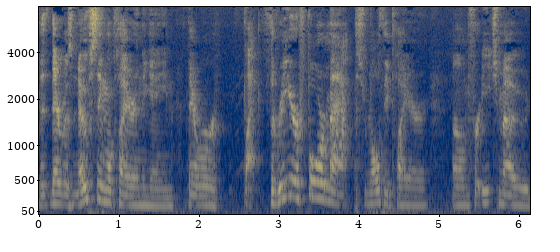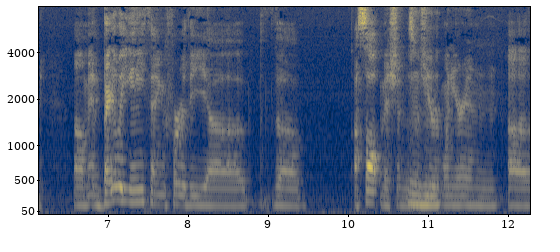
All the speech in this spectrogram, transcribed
th- there was no single player in the game. There were like three or four maps for multiplayer um, for each mode, um, and barely anything for the uh, the assault missions which you're, when you're in uh,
